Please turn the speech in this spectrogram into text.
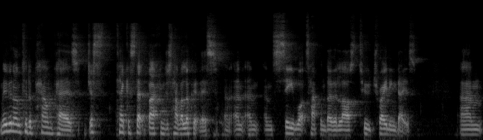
moving on to the pound pairs. Just take a step back and just have a look at this and and and, and see what's happened over the last two trading days. Um,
